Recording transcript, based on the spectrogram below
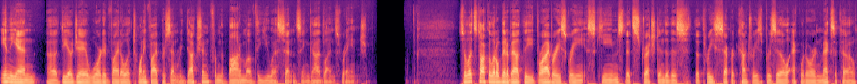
In the end, uh, DOJ awarded Vitol a 25% reduction from the bottom of the U.S. sentencing guidelines range. So let's talk a little bit about the bribery schemes that stretched into this the three separate countries, Brazil, Ecuador, and Mexico.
